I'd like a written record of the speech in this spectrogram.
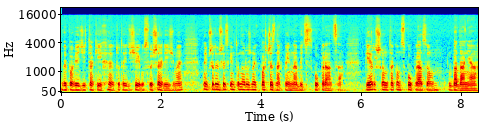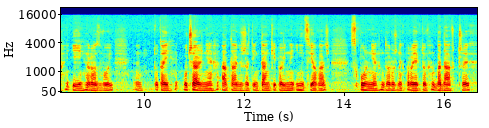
wypowiedzi takich tutaj dzisiaj usłyszeliśmy. No i przede wszystkim to na różnych płaszczyznach powinna być współpraca. Pierwszą taką współpracą badania i rozwój. Tutaj uczelnie, a także think tanki powinny inicjować wspólnie do różnych projektów badawczych,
